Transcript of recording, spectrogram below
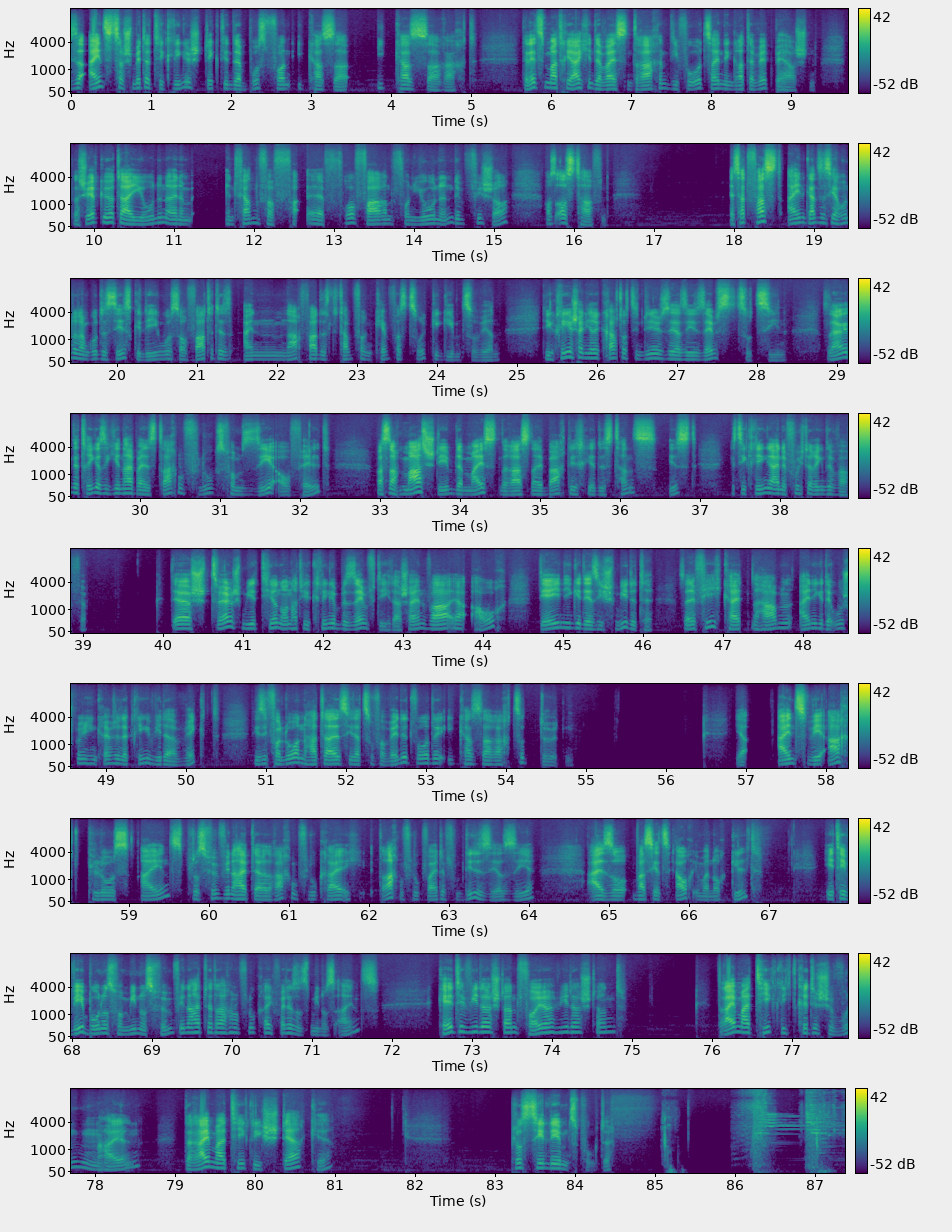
Diese einst zerschmetterte Klinge steckt in der Brust von Ikasa, Ikasaracht, der letzten Matriarchin der Weißen Drachen, die vor Urzeiten den Grad der Welt beherrschten. Das Schwert gehörte Ionen, einem entfernten Verfa äh, Vorfahren von Ionen, dem Fischer, aus Osthafen. Es hat fast ein ganzes Jahrhundert am Grund des Sees gelegen, wo es darauf wartete, einem Nachfahren des tapferen Kämpfers zurückgegeben zu werden. Die Klinge scheint ihre Kraft aus dem See selbst zu ziehen. Solange der Träger sich innerhalb eines Drachenflugs vom See aufhält, was nach Maßstäben der meisten Rassen eine beachtliche Distanz ist, ist die Klinge eine furchterregende Waffe. Der Zwergenschmied Tirnon hat die Klinge besänftigt. Anscheinend war er auch derjenige, der sie schmiedete. Seine Fähigkeiten haben einige der ursprünglichen Kräfte der Klinge wieder erweckt, die sie verloren hatte, als sie dazu verwendet wurde, Ikasarach zu töten. 1W8 plus 1 plus 5 innerhalb der Drachenflugweite vom Dillseer Also, was jetzt auch immer noch gilt. ETW-Bonus von minus 5 innerhalb der Drachenflugreichweite, sonst minus 1. Kältewiderstand, Feuerwiderstand. Dreimal täglich kritische Wunden heilen. Dreimal täglich Stärke. Plus 10 Lebenspunkte.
